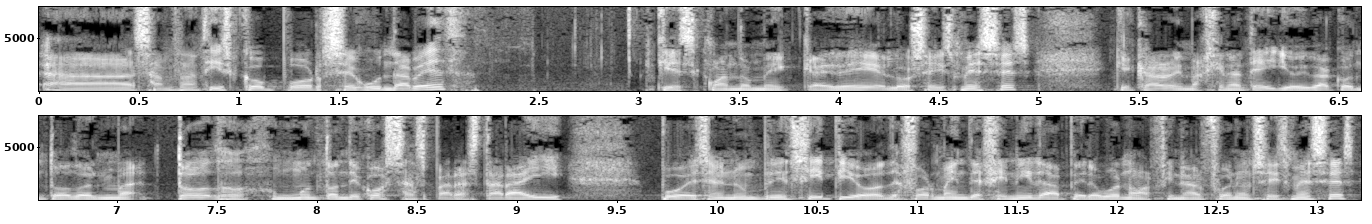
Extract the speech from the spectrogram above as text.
a San Francisco por segunda vez, que es cuando me quedé los seis meses, que claro, imagínate, yo iba con todo, el, todo un montón de cosas para estar ahí, pues en un principio de forma indefinida, pero bueno, al final fueron seis meses,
